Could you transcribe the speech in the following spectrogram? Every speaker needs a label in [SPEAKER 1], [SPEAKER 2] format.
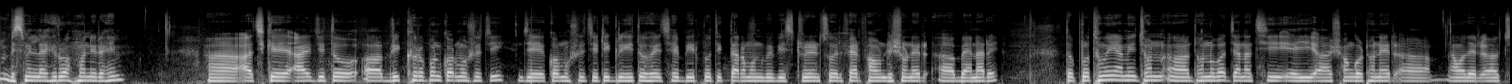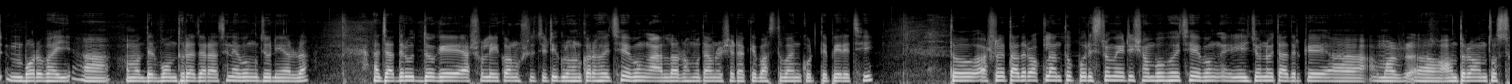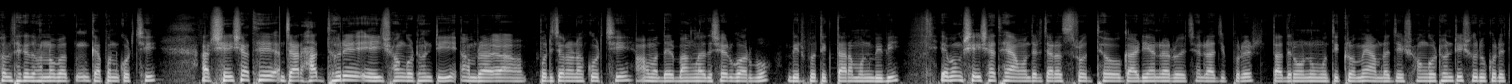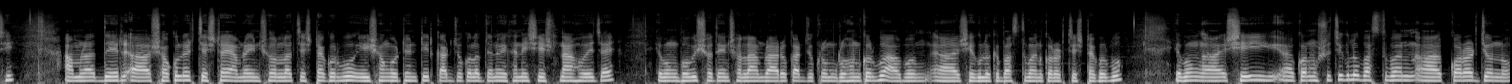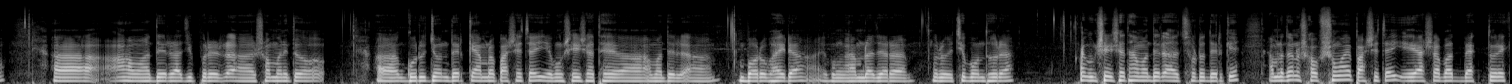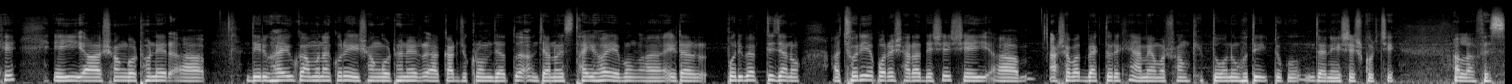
[SPEAKER 1] বিসমিল্লাহ রহমান রাহিম। আজকে আয়োজিত বৃক্ষরোপণ কর্মসূচি, যে কর্মসূচিটি গৃহীত হয়েছে বীর প্রতীক তারামন বেবি স্টুডেন্টস ওয়েলফেয়ার ফাউন্ডেশনের ব্যানারে। তো প্রথমেই আমি ধন- ধন্যবাদ জানাচ্ছি এই সংগঠনের আমাদের বড় ভাই আমাদের বন্ধুরা যারা আছেন এবং জুনিয়ররা যাদের উদ্যোগে আসলে এই কর্মসূচিটি গ্রহণ করা হয়েছে এবং আল্লাহর রহমতে আমরা সেটাকে বাস্তবায়ন করতে পেরেছি। তো আসলে তাদের অক্লান্ত পরিশ্রমে এটি সম্ভব হয়েছে এবং এই জন্যই তাদেরকে আমার অন্তর অন্তঃস্থল থেকে ধন্যবাদ জ্ঞাপন করছি। আর সেই সাথে যার হাত ধরে এই সংগঠনটি আমরা পরিচালনা করছি, আমাদের বাংলাদেশের গর্ব, বীর প্রতীক তারামন বিবি। এবং সেই সাথে আমাদের যারা শ্রদ্ধেয় গার্ডিয়ানরা রয়েছেন রাজীবপুরের, তাদের অনুমতিক্রমে আমরা যে সংগঠনটি শুরু করেছি, আমাদের সকলের চেষ্টায় আমরা ইনশাল্লাহ চেষ্টা করব এই সংগঠনটির কার্যকলাপ যেন এখানে শেষ না হয়ে যায় এবং ভবিষ্যতে ইনশাল্লাহ আমরা আরও কার্যক্রম গ্রহণ করব এবং সেগুলোকে বাস্তবায়ন করার চেষ্টা করব। এবং সেই কর্মসূচিগুলো বাস্তবায়ন করার জন্য আমাদের রাজীবপুরের সম্মানিত গুরুজনদেরকে আমরা পাশে চাই এবং সেই সাথে আমাদের বড় ভাইরা এবং আমরা যারা রয়েছে বন্ধুরা এবং সেই সাথে আমাদের ছোটোদেরকে আমরা যেন সবসময় পাশে চাই, এই আশাবাদ ব্যক্ত রেখে এই সংগঠনের দীর্ঘায়ু কামনা করে এই সংগঠনের কার্যক্রম যেন স্থায়ী হয় এবং এটার পরিব্যাপ্তি যেন ছড়িয়ে পড়ে সারা দেশে, সেই আশাবাদ ব্যক্ত রেখে আমি আমার সংক্ষিপ্ত অনুভূতিটুকু জানিয়ে শেষ করছি। আল্লাহ হাফেজ।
